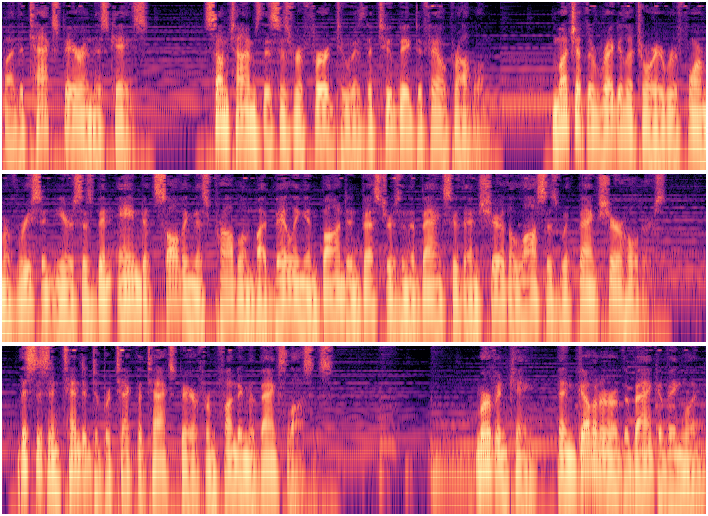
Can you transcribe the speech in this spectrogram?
by the taxpayer in this case. Sometimes this is referred to as the too big to fail problem. Much of the regulatory reform of recent years has been aimed at solving this problem by bailing in bond investors in the banks who then share the losses with bank shareholders. This is intended to protect the taxpayer from funding the bank's losses. Mervyn King, then Governor of the Bank of England,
